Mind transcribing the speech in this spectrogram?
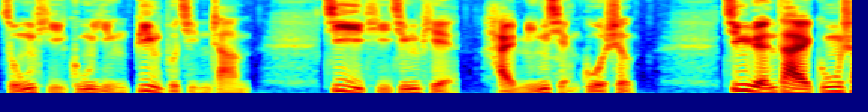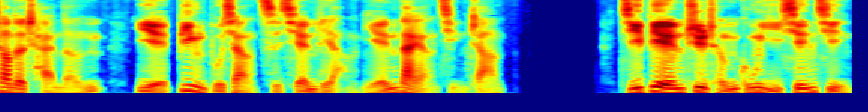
总体供应并不紧张，记忆体晶片还明显过剩，晶圆代工商的产能也并不像此前两年那样紧张。即便制程工艺先进，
